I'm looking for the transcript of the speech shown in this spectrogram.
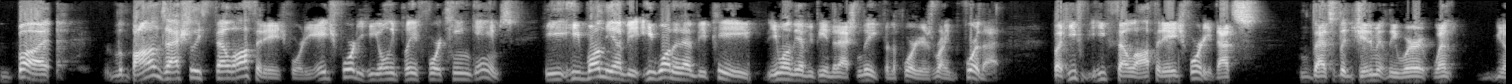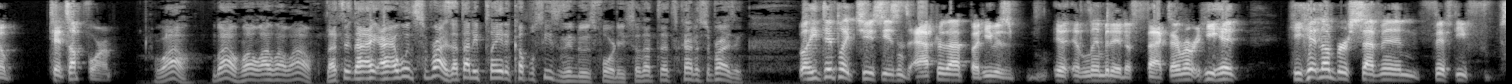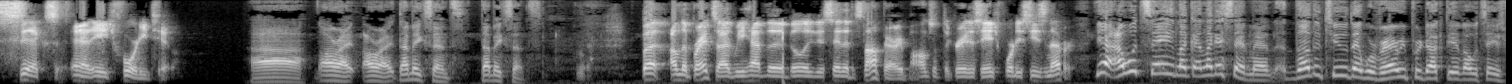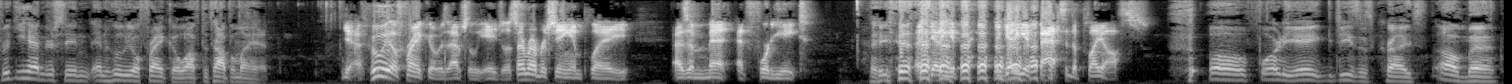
But Bonds actually fell off at age forty. Age forty, he only played fourteen games. He he won the MVP. He won an MVP. He won the MVP in the National League for the four years running before that. But he he fell off at age forty. That's that's legitimately where it went. You know, tits up for him. Wow. Wow, wow, wow, wow, wow. That's it. I, I was surprised. I thought he played a couple seasons into his 40, so that, that's kind of surprising. Well, he did play two seasons after that, but he was a limited effect. I remember he hit he hit number 756 at age 42. Ah, all right, all right. That makes sense. That makes sense. But on the bright side, we have the ability to say that it's not Barry Bonds with the greatest age 40 season ever. Yeah, I would say, like like I said, man, the other two that were very productive, I would say, is Rickey Henderson and Julio Franco off the top of my head. Yeah, Julio Franco is absolutely ageless. I remember seeing him play as a Met at 48 and getting it, and getting it back to the playoffs. Oh, 48. Jesus Christ. Oh, man.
